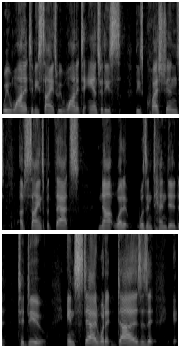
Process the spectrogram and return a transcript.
We want it to be science. We want it to answer these, these questions of science, but that's not what it was intended to do. Instead, what it does is it, it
